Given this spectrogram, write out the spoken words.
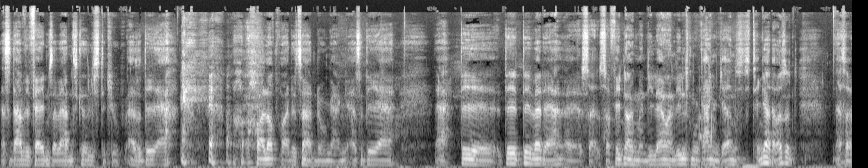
altså der er vi fans af verdens kedeligste klub. Altså det er, hold op for det sådan nogle gange. Altså det er, ja, det, det, det er hvad det er. Så, så fedt nok, man lige laver en lille smule gang i gaden. Så tænker jeg da også, at altså,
